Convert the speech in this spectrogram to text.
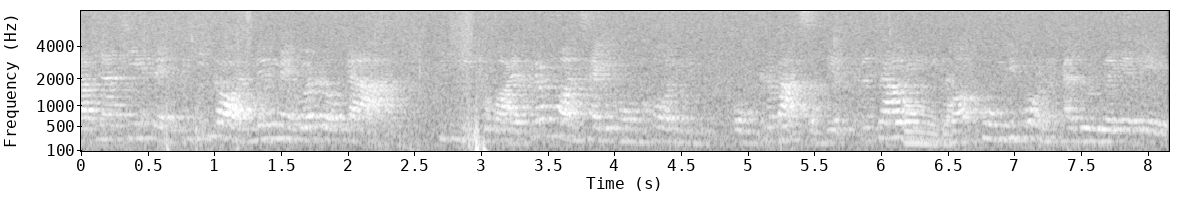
รับหน้าที่เป็นพิธีกรเนื่องในวันโรกาสพิธีถวายพระพรชัยมงคล องค์พระบาทสมเด็จพระเจ้าอยู่หัวภูมิพลอดุลยเดช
